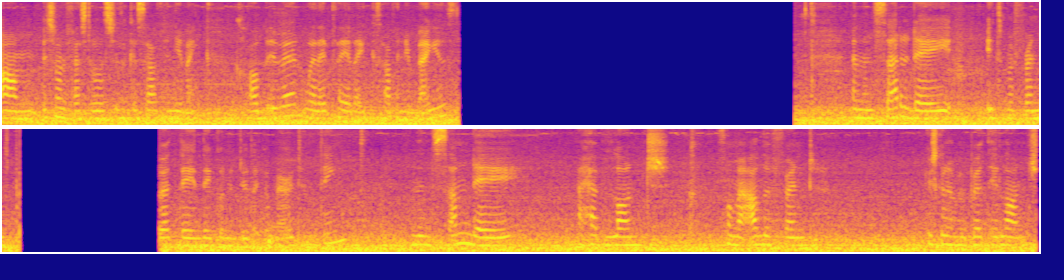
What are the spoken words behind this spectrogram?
Um, it's not a festival. It's just like a South Indian like club event where they play like South Indian bangers. And then Saturday, it's my friend's birthday, and they're gonna do like a marathon thing. And then Sunday, I have lunch for my other friend who's gonna have a birthday lunch.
